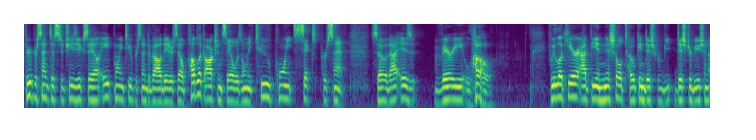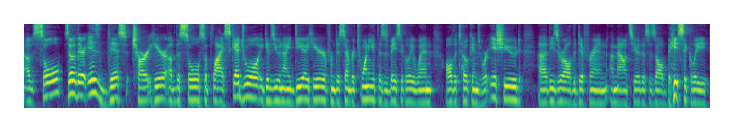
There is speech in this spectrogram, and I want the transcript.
3% to strategic sale, 8.2% to validator sale. Public auction sale was only 2.6%. So that is very low. If we look here at the initial token distribu- distribution of SOL, so there is this chart here of the SOL supply schedule. It gives you an idea here from December 20th. This is basically when all the tokens were issued. Uh, these are all the different amounts here. This is all basically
